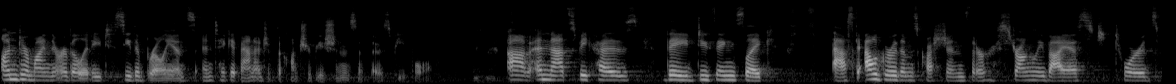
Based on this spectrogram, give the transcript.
undermine their ability to see the brilliance and take advantage of the contributions of those people. Mm-hmm. Um, and that's because they do things like ask algorithms questions that are strongly biased towards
